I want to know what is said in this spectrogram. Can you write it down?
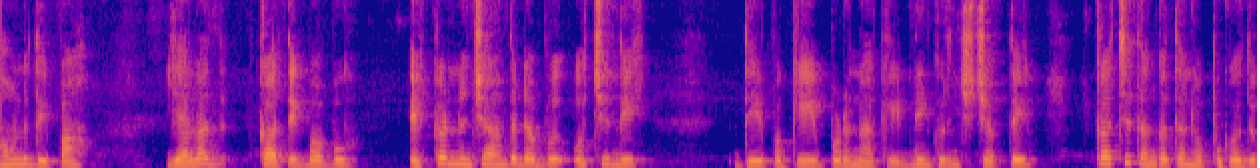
అవును దీప ఎలా కార్తిక్ బాబు ఎక్కడి నుంచి అంత డబ్బు వచ్చింది? దీపకి ఇప్పుడు నా కిడ్నీ గురించి చెప్తే ఖచ్చితంగా తను ఒప్పుకోదు.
